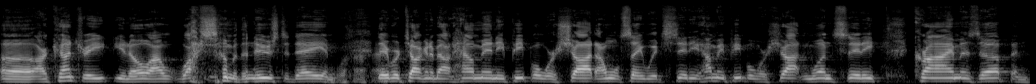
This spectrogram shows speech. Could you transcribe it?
uh, our country, you know, I watched some of the news today, and they were talking about how many people were shot. I won't say which city, how many people were shot in one city. Crime is up, and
